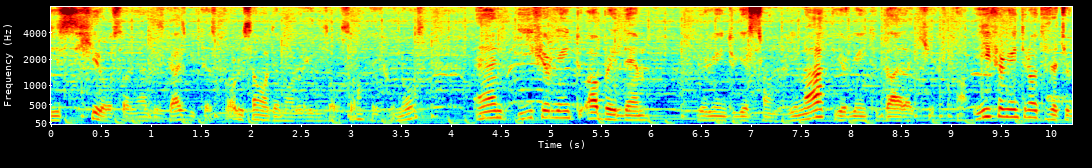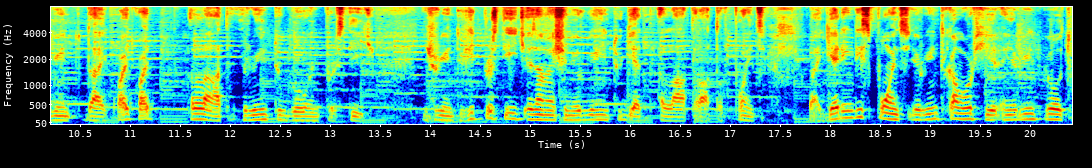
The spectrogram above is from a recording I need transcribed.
these heroes sorry not these guys because probably some of them are ladies also okay, who knows and if you're going to upgrade them you're going to get stronger. If not, you're going to die like here. Now, if you're going to notice that you're going to die quite, quite a lot, you're going to go in prestige. If you're going to hit prestige, as I mentioned, you're going to get a lot, a lot of points. By getting these points, you're going to come over here and you're going to be able to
